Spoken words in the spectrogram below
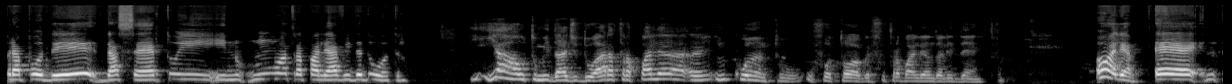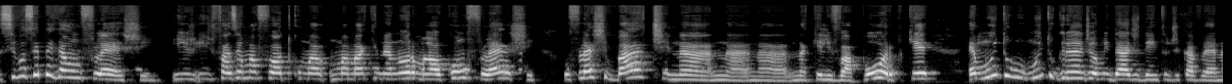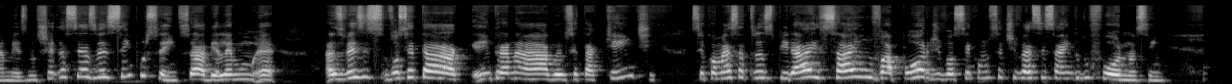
para poder dar certo e, e um não atrapalhar a vida do outro. E a alta umidade do ar atrapalha eh, enquanto o fotógrafo trabalhando ali dentro? Olha, é, se você pegar um flash e, e fazer uma foto com uma, uma, máquina normal com flash, o flash bate na, na, na, naquele vapor, porque é muito, muito grande a umidade dentro de caverna mesmo. Chega a ser, às vezes, 100%, sabe? Ela é, é às vezes, você tá entrar na água e você está quente, você começa a transpirar e sai um vapor de você como se estivesse saindo do forno, assim.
